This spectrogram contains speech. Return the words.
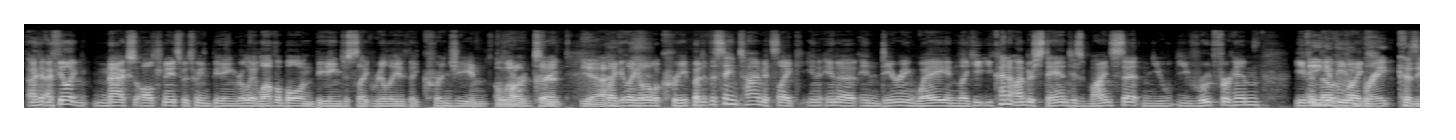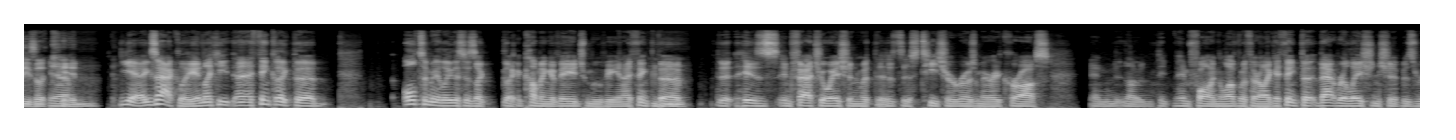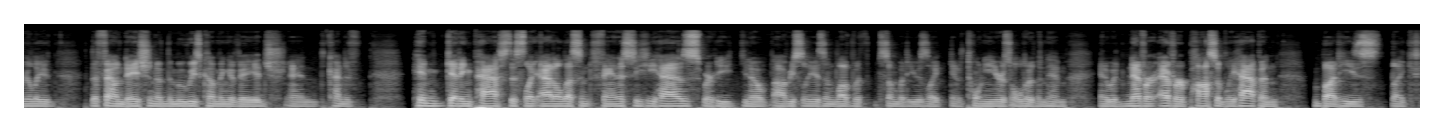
I, I feel like Max alternates between being really lovable and being just like really like cringy and hard to yeah. like like a little creep. But at the same time, it's like in in a endearing way, and like you, you kind of understand his mindset and you you root for him, even and though he like a break because he's a Yeah. kid. yeah exactly, and like he I think like the ultimately this is like like a coming of age movie, and I think the, the his infatuation with this, this teacher Rosemary Cross and you know, him falling in love with her. Like I think that that relationship is really the foundation of the movie's coming of age and kind of him getting past this like adolescent fantasy he has where he you know obviously is in love with somebody who's like you know 20 years older than him and it would never ever possibly happen but he's like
